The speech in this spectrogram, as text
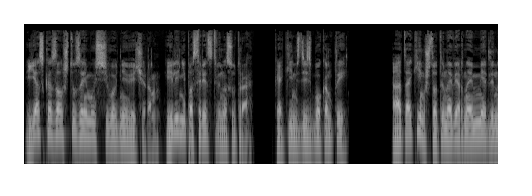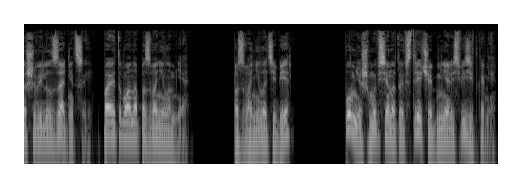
Я сказал, что займусь сегодня вечером или непосредственно с утра. Каким здесь боком ты? А таким, что ты, наверное, медленно шевелил задницей, поэтому она позвонила мне. Позвонила тебе? Помнишь, мы все на той встрече обменялись визитками?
